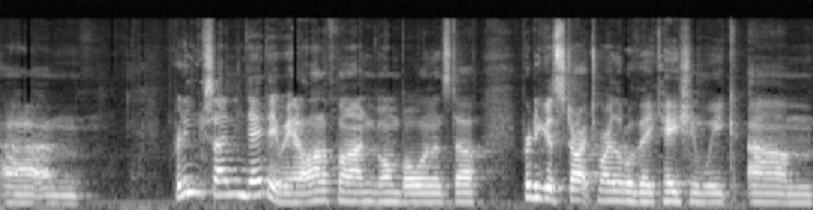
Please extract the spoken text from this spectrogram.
Um, pretty exciting day today. We had a lot of fun going bowling and stuff. Pretty good start to our little vacation week. Um,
